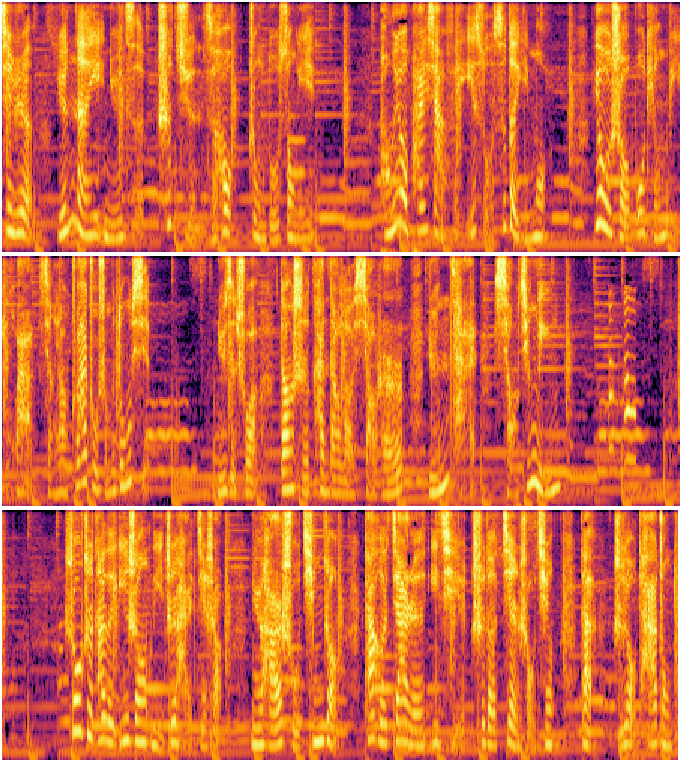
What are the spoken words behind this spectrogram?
近日，云南一女子吃菌子后中毒送医，朋友拍下匪夷所思的一幕，右手不停比划，想要抓住什么东西。女子说，当时看到了小人儿、云彩、小精灵。收治她的医生李志海介绍，女孩属轻症，她和家人一起吃的见手青，但只有她中毒。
